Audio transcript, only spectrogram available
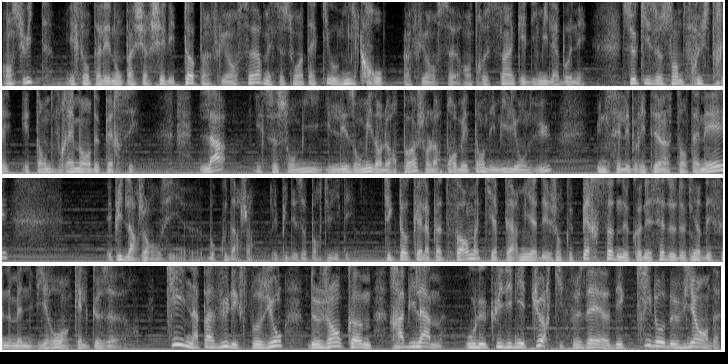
Ensuite, ils sont allés non pas chercher les top influenceurs, mais se sont attaqués aux micro-influenceurs, entre 5 et 10 000 abonnés. Ceux qui se sentent frustrés et tentent vraiment de percer. Là, ils se sont mis, ils les ont mis dans leur poche en leur promettant des millions de vues, une célébrité instantanée, et puis de l'argent aussi, euh, beaucoup d'argent, et puis des opportunités. TikTok est la plateforme qui a permis à des gens que personne ne connaissait de devenir des phénomènes viraux en quelques heures. Qui n'a pas vu l'explosion de gens comme Rabilam ou le cuisinier turc qui faisait euh, des kilos de viande?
